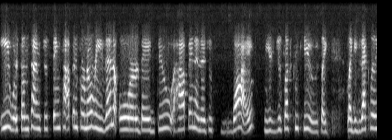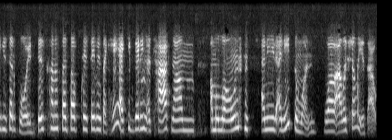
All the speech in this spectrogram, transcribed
E where sometimes just things happen for no reason or they do happen and it's just why you're just left confused. Like like exactly like you said, Floyd. This kind of sets up Chris Sabin. It's like, hey, I keep getting attacked. Now I'm I'm alone. I need I need someone while Alex Shelley is out.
